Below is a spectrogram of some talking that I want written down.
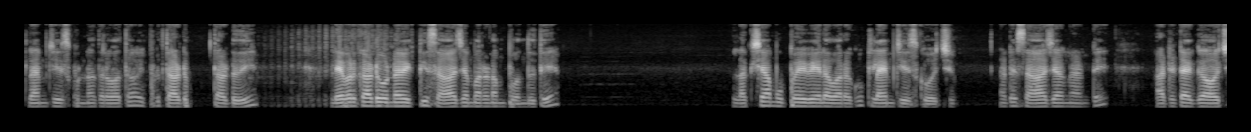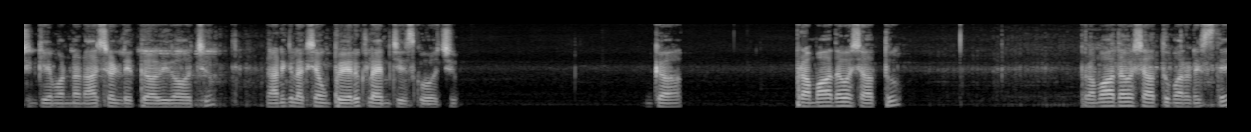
క్లైమ్ చేసుకున్న తర్వాత ఇప్పుడు థర్డ్ థర్డ్ది. లేబర్ కార్డు ఉన్న వ్యక్తి సహజ మరణం పొందితే లక్ష ముప్పై వేల వరకు క్లెయిమ్ చేసుకోవచ్చు. అంటే సహజంగా అంటే హార్ట్ అటాక్ కావచ్చు ఇంకేమన్నా న్యాచురల్ డెత్ అవి కావచ్చు దానికి లక్ష ముప్పై వేలు క్లెయిమ్ చేసుకోవచ్చు. ఇంకా ప్రమాదవశాత్తు ప్రమాదవశాత్తు మరణిస్తే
